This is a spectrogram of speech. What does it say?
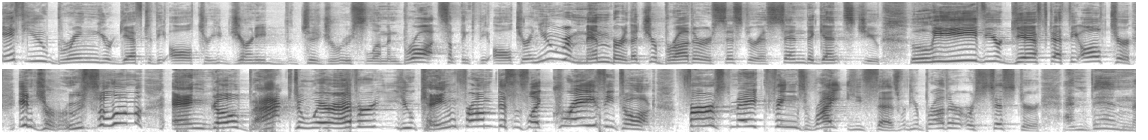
if you bring your gift to the altar, you journeyed to Jerusalem and brought something to the altar, and you remember that your brother or sister has sinned against you, leave your gift at the altar in Jerusalem and go back to wherever you came from. This is like crazy talk. First, make things right, he says, with your brother or sister, and then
